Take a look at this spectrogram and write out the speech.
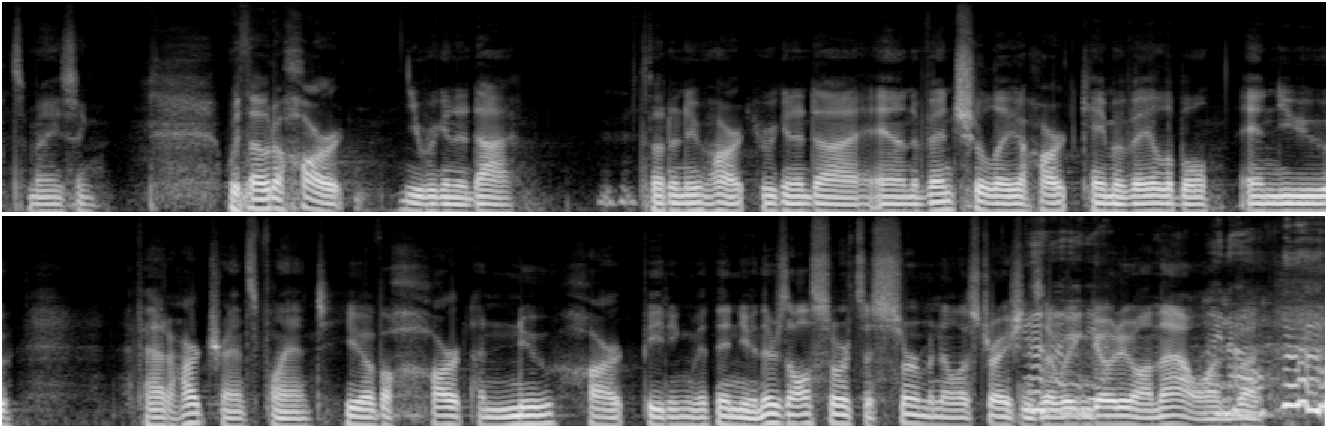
It's amazing. Without a heart, you were going to die. Without a new heart, you were going to die. And eventually, a heart came available, and you have had a heart transplant. You have a heart, a new heart beating within you. There's all sorts of sermon illustrations that we can go to on that one. But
